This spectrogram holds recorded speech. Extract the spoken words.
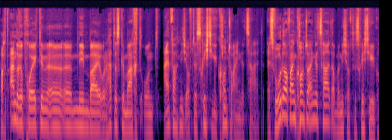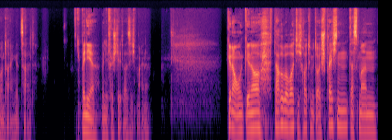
macht andere Projekte äh, äh, nebenbei oder hat das gemacht und einfach nicht auf das richtige Konto eingezahlt. Es wurde auf ein Konto eingezahlt, aber nicht auf das richtige Konto eingezahlt. Wenn ihr, wenn ihr versteht, was ich meine. Genau, und genau darüber wollte ich heute mit euch sprechen, dass man,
